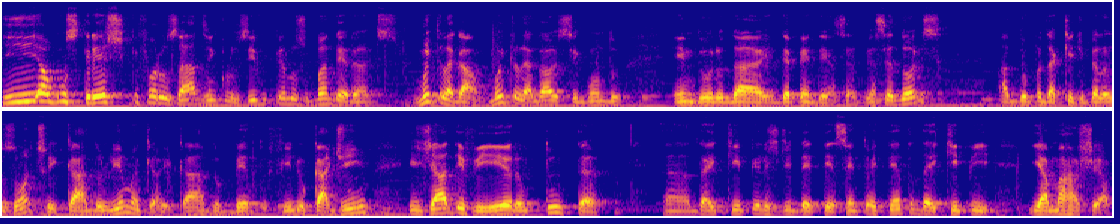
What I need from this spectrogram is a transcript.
e alguns trechos que foram usados, inclusive, pelos bandeirantes. Muito legal, muito legal esse segundo Enduro da Independência. Vencedores, a dupla daqui de Belo Horizonte, Ricardo Lima, que é o Ricardo Bento Filho, o Cadinho, e Jade Vieira, o Tuta, uh, da equipe, eles de DT 180, da equipe Yamaha Shell.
